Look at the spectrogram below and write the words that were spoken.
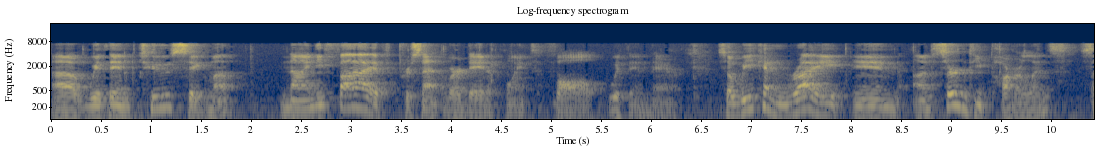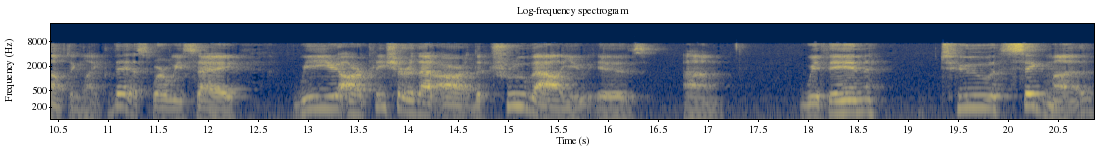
Uh, within 2 sigma, 95% of our data points fall within there. So we can write in uncertainty parlance something like this, where we say, we are pretty sure that our the true value is um, within 2 sigma,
